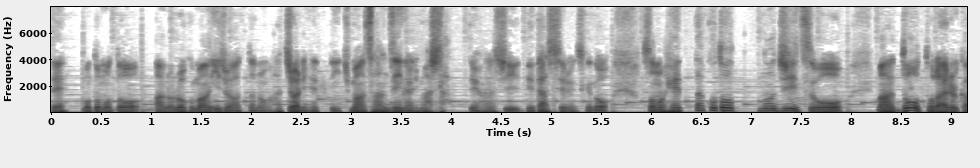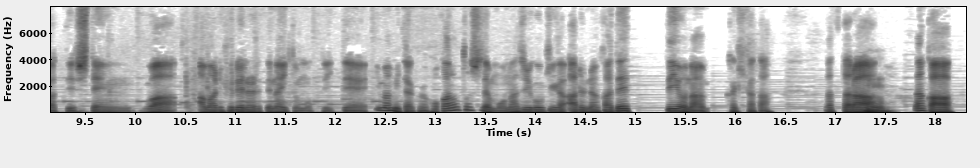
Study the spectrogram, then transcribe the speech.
て、もともとあの6万以上あったのが8割減って1万3000になりましたっていう話で出してるんですけど、その減ったことの事実を、まあ、どう捉えるかっていう視点はあまり触れられてないと思っていて、今みたく他の都市でも同じ動きがある中でっていうような書き方だったら、うん。なんか、ん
